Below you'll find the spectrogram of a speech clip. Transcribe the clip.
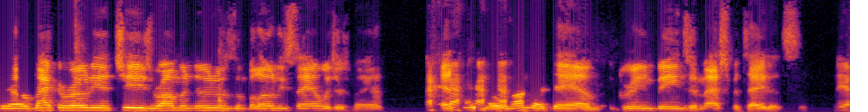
know, macaroni and cheese, ramen noodles, and bologna sandwiches, man. And a lot of damn green beans and mashed potatoes. Yeah.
